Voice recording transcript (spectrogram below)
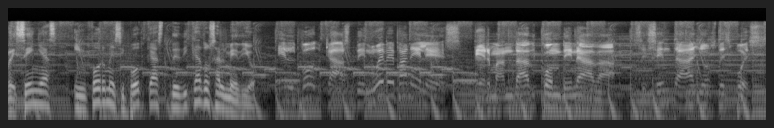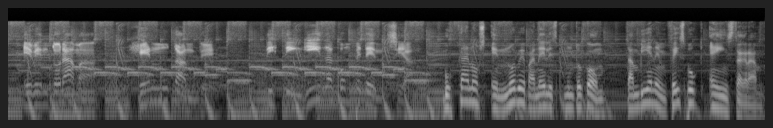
reseñas, informes y podcast dedicados al medio. El podcast de nueve paneles. Hermandad condenada. 60 años después. Eventorama. Gen mutante. Distinguida competencia. Búscanos en 9paneles.com, también en Facebook e Instagram.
